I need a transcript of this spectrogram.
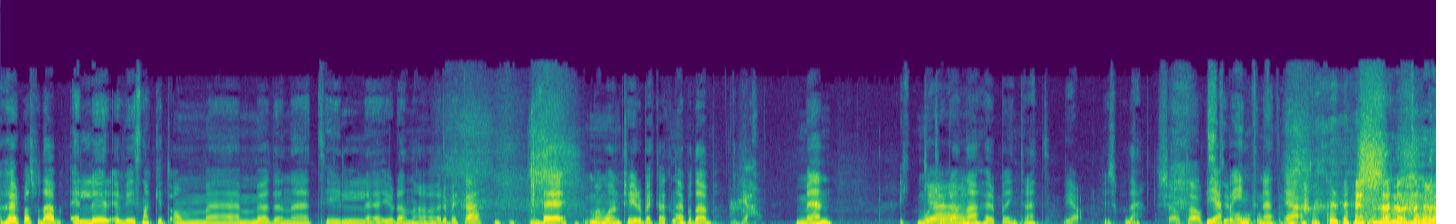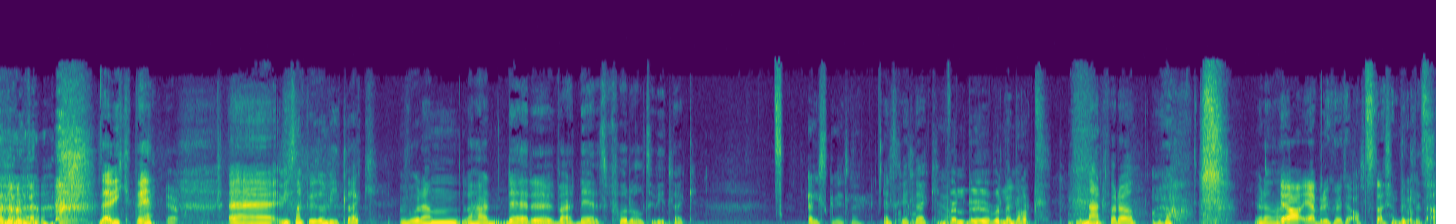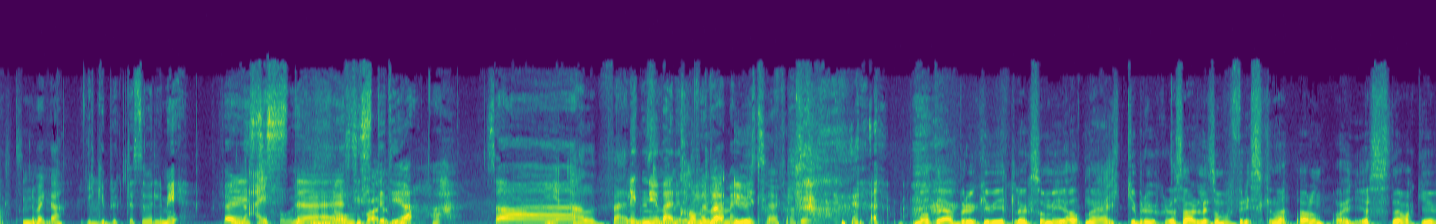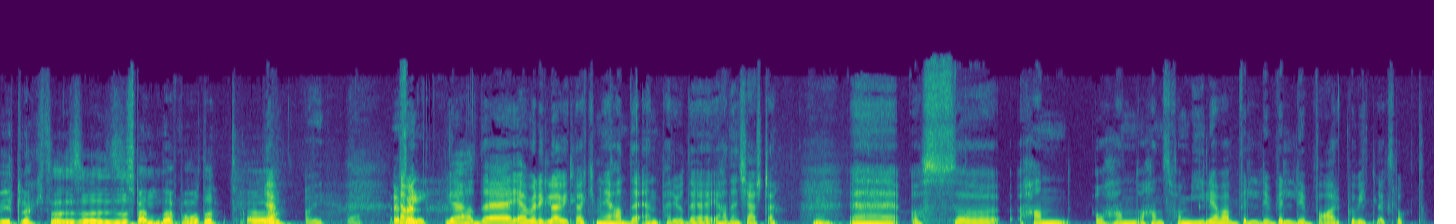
Hør på oss på DAB. Eller vi snakket om eh, mødrene til eh, Jordana og Rebekka. Eh, moren til Rebekka kan høre på DAB. Ja. Men Ikke mor til Jordana hører på internett. Ja. Husk på det. Shout-out Vi er til på internett. Ja. det er viktig. Ja. Eh, vi snakker litt om hvitløk. Hvordan har dere, Hva er deres forhold til hvitløk? Elsker hvitløk. Elsker hvitløk? Veldig, veldig Veldig nært. Nært forhold? Ja. Jordana? Ja, jeg bruker det til alt. så Det er Bruker det kjempegodt. til alt. Rebekka? Ikke brukt det så veldig mye før Nei. siste, all siste verden. tida. Så I all verden. litt ny verden Kom for meg med ut hvitløk. På en måte Jeg bruker hvitløk så mye at når jeg ikke bruker det, så er det sånn forfriskende. Det er sånn Oi, jøss, det var ikke hvitløk. Så, så, så spennende, på en måte. Eh, Ja. Oi, ja. Jeg Ja, men føler, jeg, hadde, jeg er veldig glad i hvitløk, men jeg hadde en periode Jeg hadde en kjæreste. Mm. Eh, og så han og, han og hans familie var veldig, veldig var på hvitløkslukt.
